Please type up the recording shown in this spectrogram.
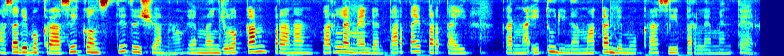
Masa demokrasi konstitusional yang menonjolkan peranan parlemen dan partai-partai karena itu dinamakan demokrasi parlementer.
